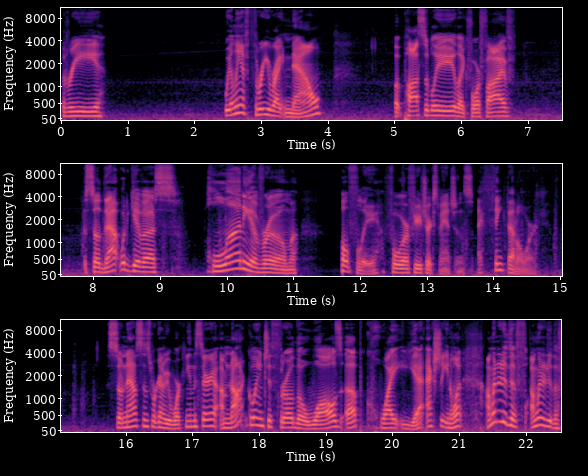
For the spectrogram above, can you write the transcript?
three. We only have three right now but possibly like four or five. So that would give us plenty of room hopefully for future expansions i think that'll work so now since we're going to be working in this area, I'm not going to throw the walls up quite yet. Actually, you know what? I'm going to do the I'm going to do the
